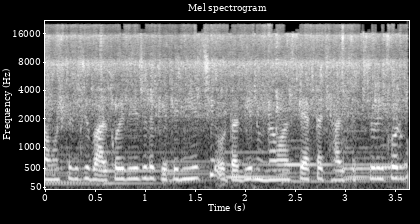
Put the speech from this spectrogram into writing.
সমস্ত কিছু বার করে দিয়েছিলো, কেটে নিয়েছি। ওটা দিয়ে নোনা মাছ দিয়ে একটা ঝাল চচ্চড়ি করব।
